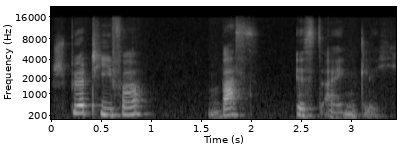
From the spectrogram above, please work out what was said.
spürt tiefer, was ist eigentlich.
